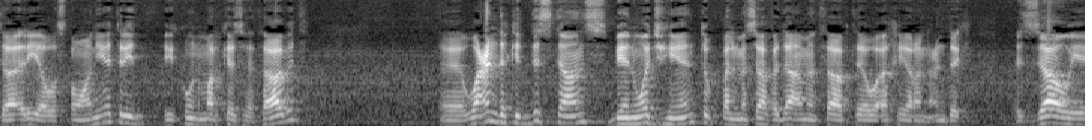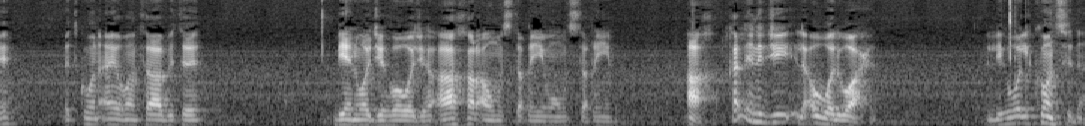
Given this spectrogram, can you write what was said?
دائرية أو اسطوانيه تريد يكون مركزها ثابت. وعندك ال distance بين وجهين تبقى المسافة دائما ثابتة وأخيرا عندك الزاوية تكون أيضا ثابتة بين وجه ووجه آخر أو مستقيم ومستقيم آخر. خلينا نجي لأول واحد اللي هو ال coincident.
